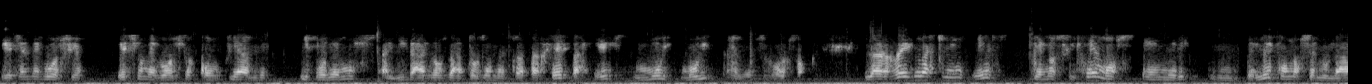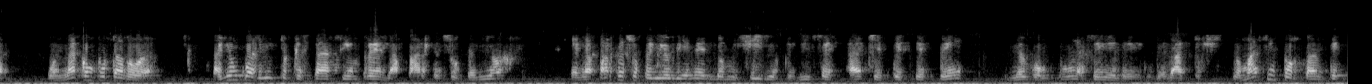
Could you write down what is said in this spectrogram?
ese negocio, es un negocio confiable y podemos ahí dar los datos de nuestra tarjeta. Es muy, muy riesgoso. La regla aquí es que nos fijemos en el, teléfono celular o en la computadora. Hay un cuadrito que está siempre en la parte superior. En la parte superior viene el domicilio que dice HTTP, luego una serie de, de datos. Lo más importante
